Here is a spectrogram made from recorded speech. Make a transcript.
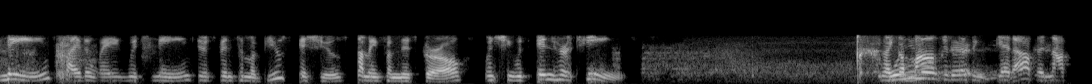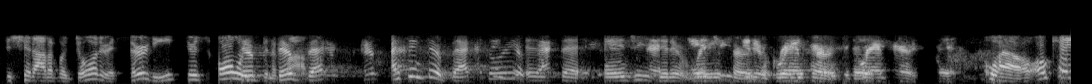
means, by the way, which means there's been some abuse issues coming from this girl when she was in her teens. Like Well, a mom know, just doesn't get up and knock the shit out of her daughter at thirty. There's always been a problem. back. I think their backstory is that Angie didn't raise her. The grandparents did. Well, okay,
